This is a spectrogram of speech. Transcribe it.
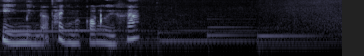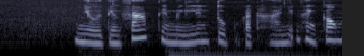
thì mình đã thành một con người khác. Nhờ tiếng pháp thì mình liên tục gặt hái những thành công.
